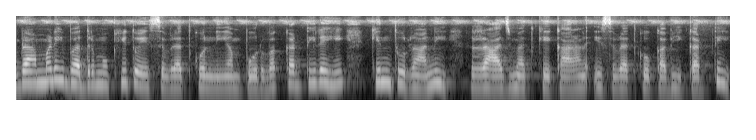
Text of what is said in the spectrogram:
ब्राह्मणी भद्रमुखी तो इस व्रत को नियम पूर्वक करती रही, किंतु रानी राजमत के कारण इस व्रत को कभी करती,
